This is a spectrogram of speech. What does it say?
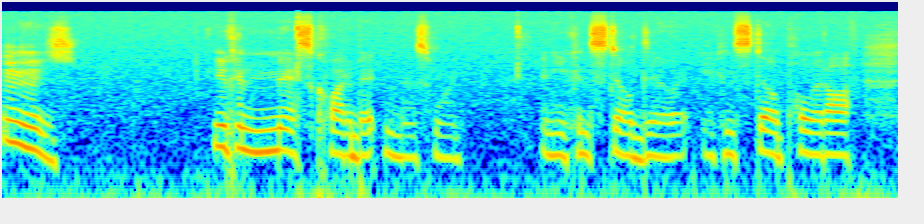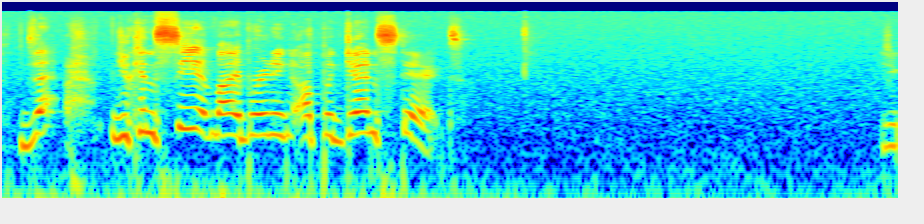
is. You can miss quite a bit in this one and you can still do it. You can still pull it off. That you can see it vibrating up against it. You,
